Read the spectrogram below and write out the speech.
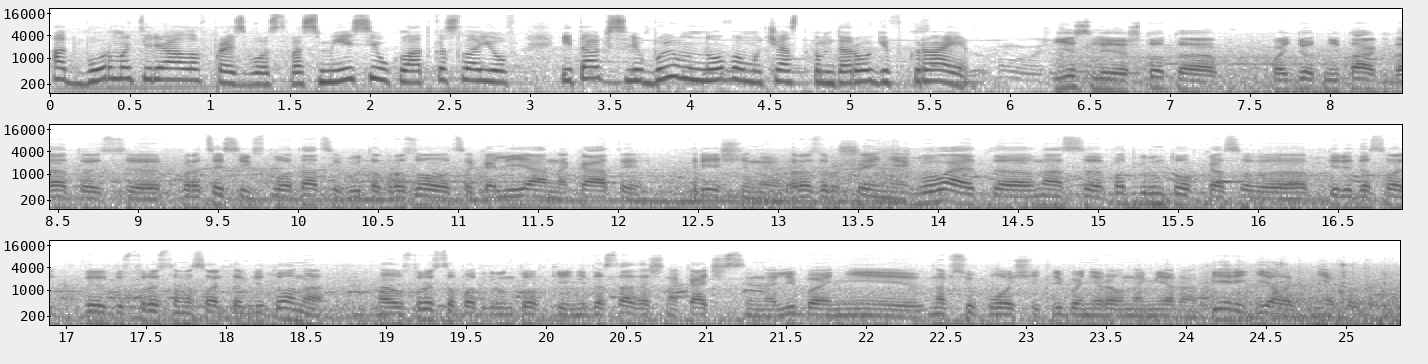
Отбор материалов, производство смеси, укладка слоев. И так с любым новым участком дороги в крае. Если что-то пойдет не так, да, то есть э, в процессе эксплуатации будет образовываться колея, накаты, трещины, разрушения. Бывает э, у нас подгрунтовка э, перед, асфальт, перед устройством асфальтобетона, а устройство подгрунтовки недостаточно качественно, либо не на всю площадь, либо неравномерно. Переделок не было.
